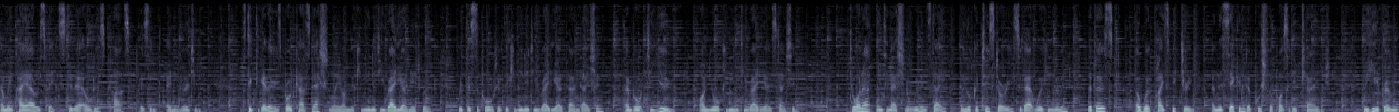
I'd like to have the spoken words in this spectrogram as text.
and we pay our respects to their elders, past, present, and emerging. Stick Together is broadcast nationally on the Community Radio Network with the support of the Community Radio Foundation and brought to you on your community radio station. To honour International Women's Day, we look at two stories about working women. The first, a workplace victory, and the second, a push for positive change. We hear from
